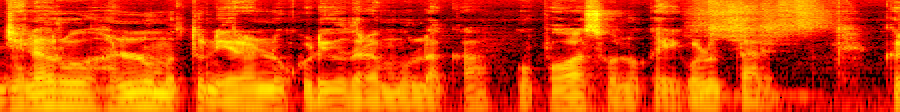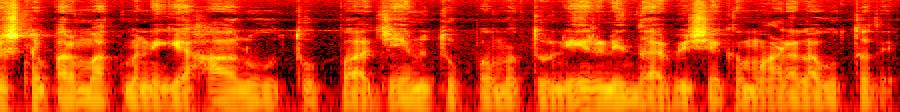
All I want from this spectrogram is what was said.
ಜನರು ಹಣ್ಣು ಮತ್ತು ನೀರನ್ನು ಕುಡಿಯುವುದರ ಮೂಲಕ ಉಪವಾಸವನ್ನು ಕೈಗೊಳ್ಳುತ್ತಾರೆ. ಕೃಷ್ಣ ಪರಮಾತ್ಮನಿಗೆ ಹಾಲು, ತುಪ್ಪ, ಜೇನುತುಪ್ಪ ಮತ್ತು ನೀರಿನಿಂದ ಅಭಿಷೇಕ ಮಾಡಲಾಗುತ್ತದೆ.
